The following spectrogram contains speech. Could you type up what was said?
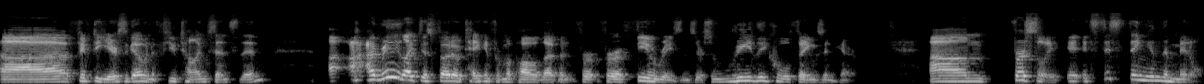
uh, 50 years ago and a few times since then. I, I really like this photo taken from Apollo 11 for, for a few reasons. There's some really cool things in here. Um, firstly, it, it's this thing in the middle.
